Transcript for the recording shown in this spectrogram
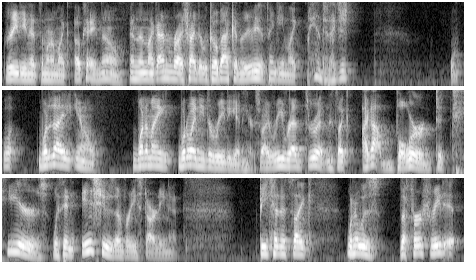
reading it the more i'm like okay no. And then like i remember i tried to go back and reread it thinking like man did i just what what did i you know what am i what do i need to read again here so i reread through it and it's like i got bored to tears within issues of restarting it because it's like when it was the first read, it,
